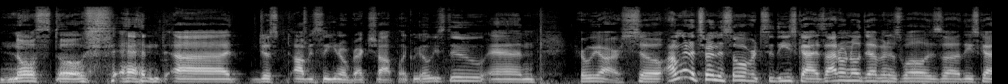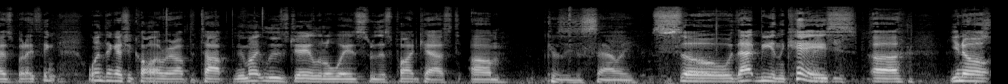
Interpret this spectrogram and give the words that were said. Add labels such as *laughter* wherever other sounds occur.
Nostos *laughs* and uh, just obviously, you know, wreck shop like we always do. And here we are. So I'm going to turn this over to these guys. I don't know Devin as well as uh, these guys, but I think one thing I should call out right off the top we might lose Jay a little ways through this podcast. Um, Because he's a Sally. so that being the case, uh, you know,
